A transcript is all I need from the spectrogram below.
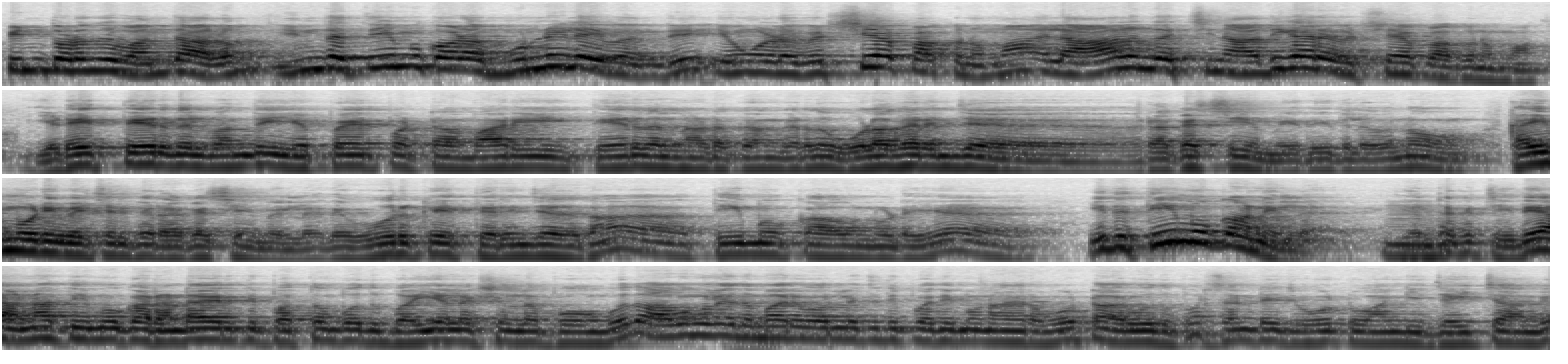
பின்தொடர்ந்து வந்தாலும் இந்த திமுகவோட முன்னிலை வந்து இவங்களோட வெற்றியா பார்க்கணுமா? இல்லை ஆளுங்கட்சியின் அதிகார வெற்றியா பார்க்கணுமா? இடைத்தேர்தல் வந்து எப்பேற்பட்ட மாதிரி தேர்தல் நடக்குங்கிறது உலகறிஞ்ச ரகசியம். இது இதில் ஒன்றும் கைமூடி வச்சிருக்க ரகசியம் இல்லை. இது ஊருக்கே தெரிஞ்சது தான் திமுகவினுடைய இது திமுகன்னு இல்லை. எந்த கட்சி இதே அண்ணா திமுக ரெண்டாயிரத்தி பத்தொம்போது பை எலெக்ஷனில் போகும்போது அவங்களும் இந்த மாதிரி ஒரு லட்சத்தி பதிமூணாயிரம் ஓட்டு அறுபது பர்சன்டேஜ் ஓட்டு வாங்கி ஜெயிச்சாங்க.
